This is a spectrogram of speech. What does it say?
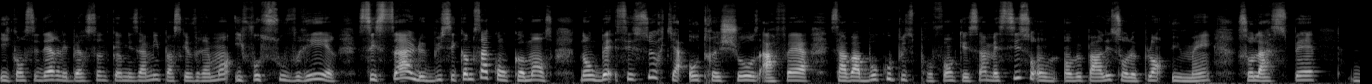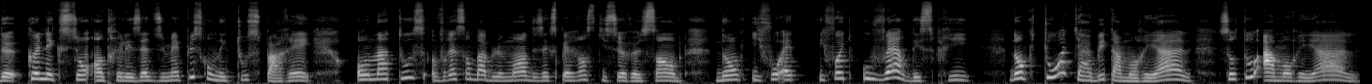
ils considèrent les personnes comme mes amis parce que vraiment, il faut s'ouvrir. C'est ça le but. C'est comme ça qu'on commence. Donc, ben, c'est sûr qu'il y a autre chose à faire. Ça va beaucoup plus profond que ça. Mais si on, veut parler sur le plan humain, sur l'aspect de connexion entre les êtres humains, puisqu'on est tous pareils, on a tous vraisemblablement des expériences qui se ressemblent. Donc, il faut être, il faut être ouvert d'esprit. Donc, toi qui habites à Montréal, surtout à Montréal,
